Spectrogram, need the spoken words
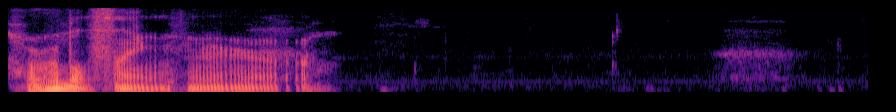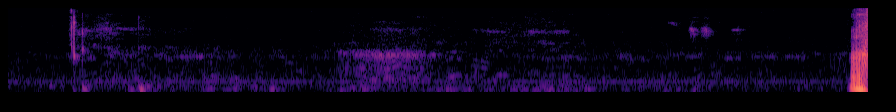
Horrible thing.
